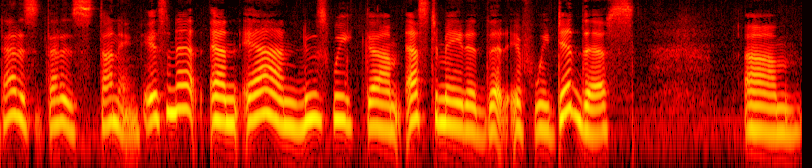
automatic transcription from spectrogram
That is that is stunning. Isn't it? And and Newsweek um, estimated that if we did this, um,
